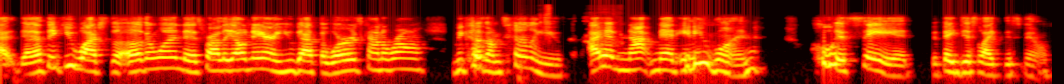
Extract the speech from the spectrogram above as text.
I, I, think you watched the other one that's probably on there, and you got the words kind of wrong. Because I'm telling you, I have not met anyone who has said that they dislike this film.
